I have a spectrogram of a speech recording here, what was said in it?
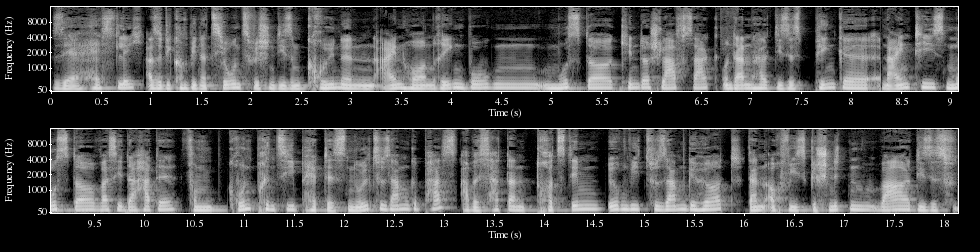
sehr hässlich. Also die Kombination zwischen diesem grünen Einhorn-Regenbogen-Muster, Kinderschlafsack und dann halt dieses pinke 90s-Muster, was sie da hatte. Vom Grundprinzip hätte es null zusammengepasst, aber es hat dann trotzdem irgendwie zusammengehört. Dann auch, wie es geschnitten war, dieses,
